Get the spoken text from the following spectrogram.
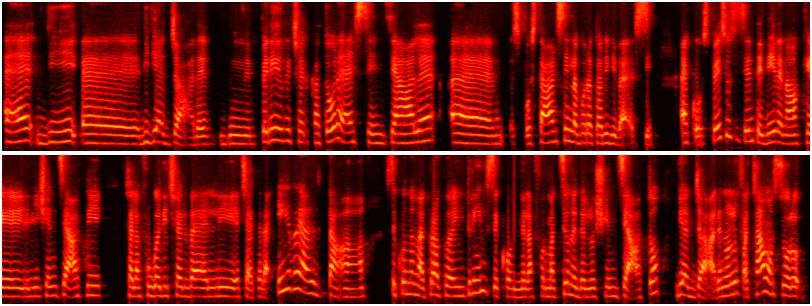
è di, eh, di viaggiare. Mm, per il ricercatore è essenziale eh, spostarsi in laboratori diversi. Ecco, spesso si sente dire no, che gli scienziati c'è la fuga di cervelli, eccetera. In realtà secondo me proprio è intrinseco nella formazione dello scienziato viaggiare, non lo facciamo solo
